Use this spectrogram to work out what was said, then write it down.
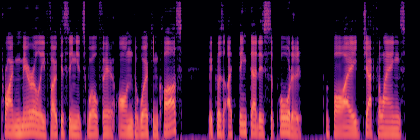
primarily focusing its welfare on the working class because I think that is supported by Jack Lang's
